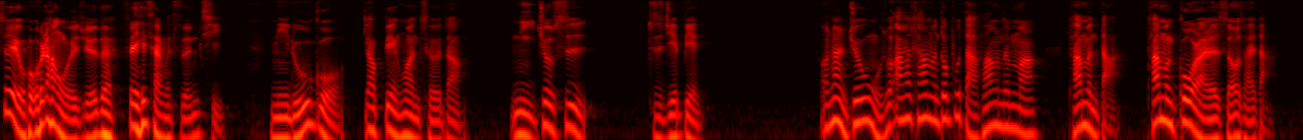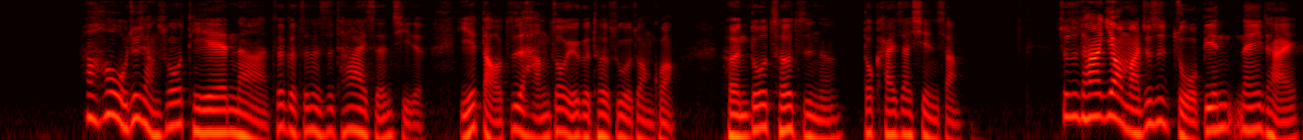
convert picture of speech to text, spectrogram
这也会 让我觉得非常的神奇。你如果要变换车道，你就是直接变。哦，那你就问我说啊，他们都不打方向灯吗？他们打，他们过来的时候才打。然后我就想说，天哪，这个真的是太神奇了，也导致杭州有一个特殊的状况，很多车子呢都开在线上，就是它要么就是左边那一台，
